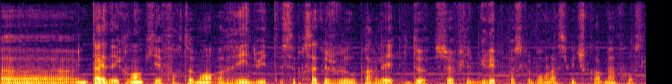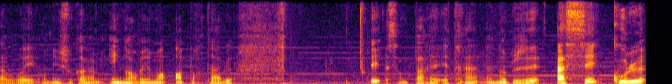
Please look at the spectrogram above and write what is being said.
euh, une taille d'écran qui est fortement réduite. C'est pour ça que je voulais vous parler de ce flip grip, parce que bon, la Switch quand même, faut se l'avouer, on y joue quand même énormément en portable. Et ça me paraît être un, objet assez cool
